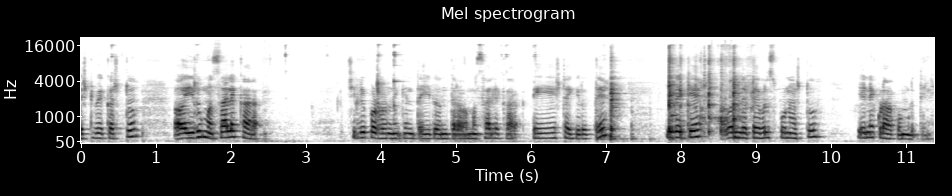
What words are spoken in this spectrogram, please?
ಎಷ್ಟು ಬೇಕಷ್ಟು ಇದು ಮಸಾಲೆ ಖಾರ. ಚಿಲ್ಲಿ ಪೌಡ್ರ್ ಅನ್ನೋಕ್ಕಿಂತ ಇದೊಂಥರ ಮಸಾಲೆ ಖಾರ ಟೇಸ್ಟಾಗಿರುತ್ತೆ ಇದಕ್ಕೆ ಒಂದು ಟೇಬಲ್ ಸ್ಪೂನ್ ಅಷ್ಟು ಎಣ್ಣೆ ಕೂಡ ಹಾಕೊಂಡ್ಬಿಡ್ತೀನಿ.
